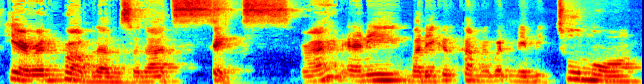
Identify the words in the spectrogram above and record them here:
hearing problems. So that's six, right? Anybody could come in with maybe two more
